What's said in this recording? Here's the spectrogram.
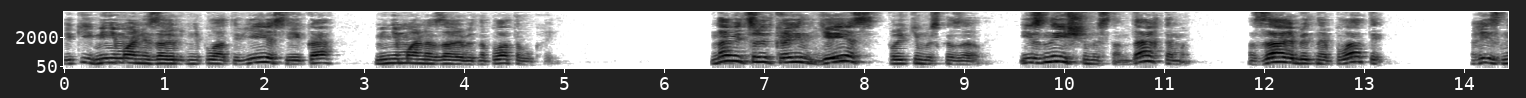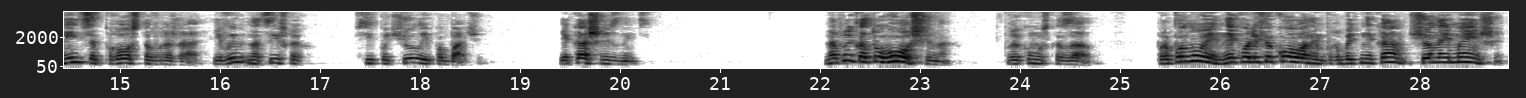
які мінімальні заробітні плати в ЄС яка мінімальна заробітна плата в Україні. Навіть серед країн ЄС, про які ми сказали, із нижчими стандартами заробітної плати різниця просто вражає. І ви на цифрах всі почули і побачили, яка ж різниця. Наприклад, Угорщина, про яку ми сказали, пропонує некваліфікованим робітникам щонайменше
